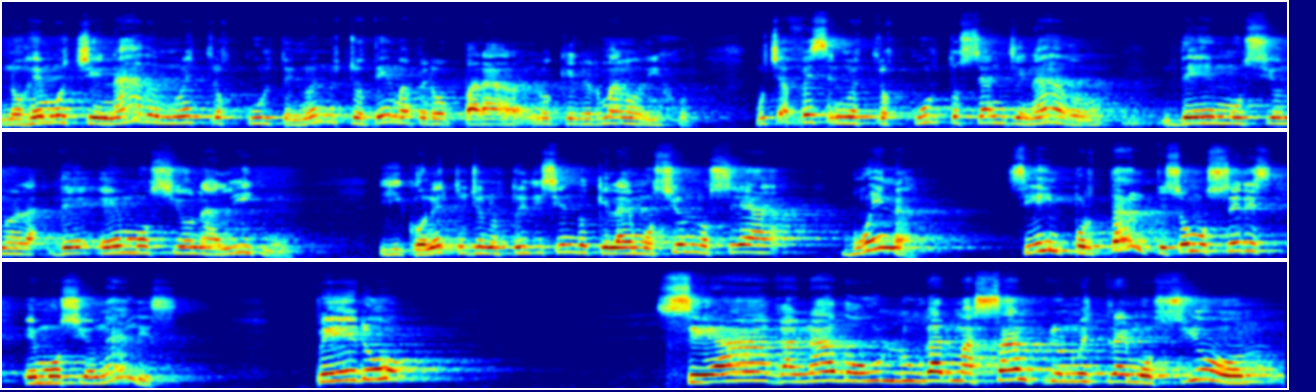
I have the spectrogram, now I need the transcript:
nos hemos llenado en nuestros cultos, y no es nuestro tema, pero para lo que el hermano dijo, muchas veces nuestros cultos se han llenado de, de emocionalismo. Y con esto yo no estoy diciendo que la emoción no sea buena, Sí es importante, somos seres emocionales, pero se ha ganado un lugar más amplio nuestra emoción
